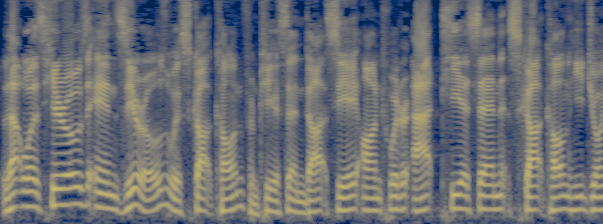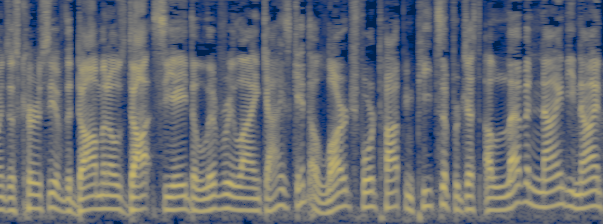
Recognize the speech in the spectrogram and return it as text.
That was Heroes and Zeros with Scott Cullen from TSN.ca on Twitter at TSN Scott Cullen. He joins us courtesy of the Domino's.ca delivery line. Guys, get a large four topping pizza for just $11.99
